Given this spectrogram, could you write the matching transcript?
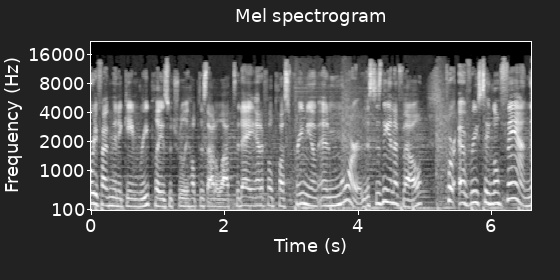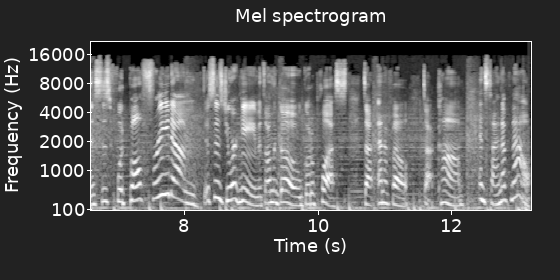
45 minute game replays, which really helped us out a lot today, NFL Plus Premium, and more. This is the NFL for every single fan. This is football freedom. This is your game. It's on the go. Go to plus.nfl.com and sign up now.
